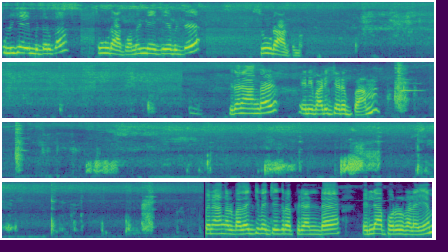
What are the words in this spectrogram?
புளியையும் விட்டுருக்கோம் சூடாக்குவோம். எண்ணெய்க்கியை விட்டு சூடாக்கணும். இதை நாங்கள் இனி வடிச்செடுப்போம் இப்போ நாங்கள் வதக்கி வச்சுக்கிற பிரண்டை எல்லா பொருள்களையும்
